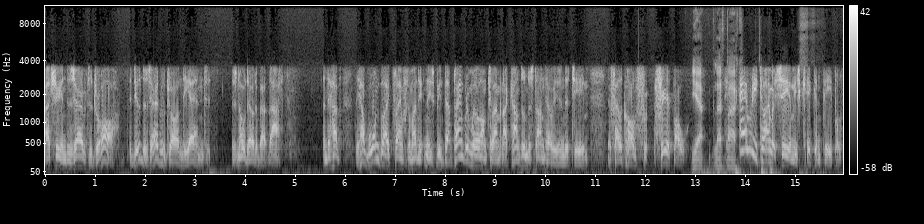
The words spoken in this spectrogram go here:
Actually, and deserved to draw. They do deserve to draw in the end. There's no doubt about that. And they have they have one guy playing for them, and he's been playing for them for a long time, and I can't understand how he's in the team. A fellow called Firpo. Yeah, left back. Every time I see him, he's kicking people.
